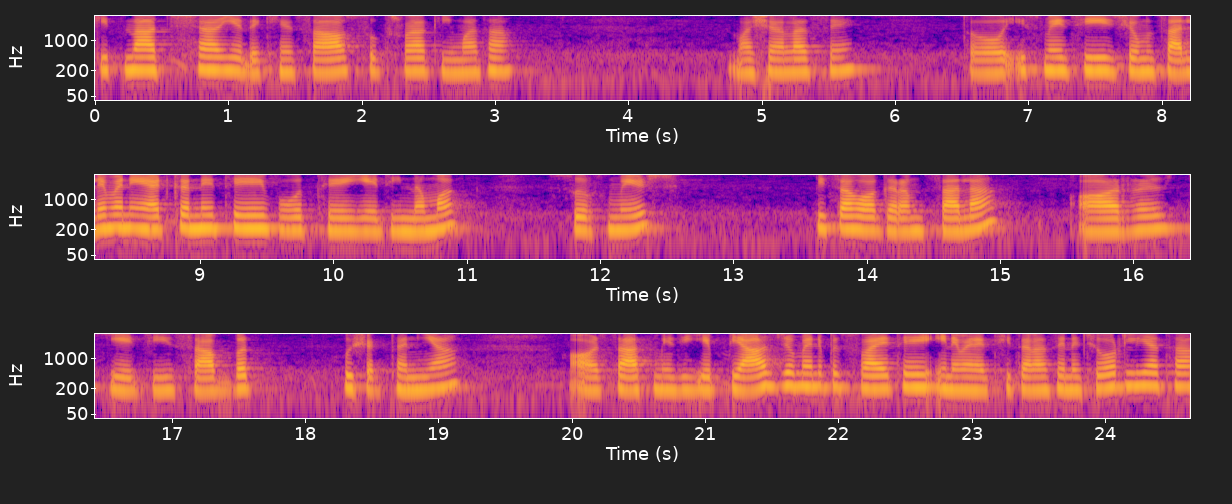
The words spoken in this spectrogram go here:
कितना अच्छा ये देखें साफ़ सुथरा कीमा था माशाल्लाह से। तो इसमें जी जो मसाले मैंने ऐड करने थे वो थे ये जी नमक, सुरख मिर्च पिसा हुआ गरम मसाला और ये चीज़ साबत, खुशक धनिया और साथ में जी ये प्याज जो मैंने पिसवाए थे, इन्हें मैंने अच्छी तरह से निचोड़ लिया था।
